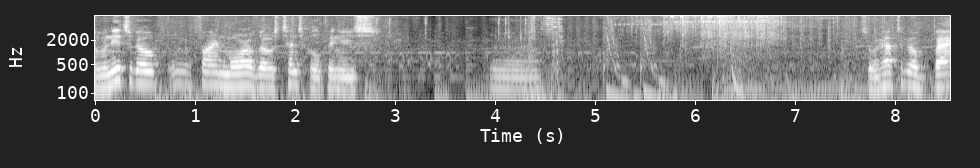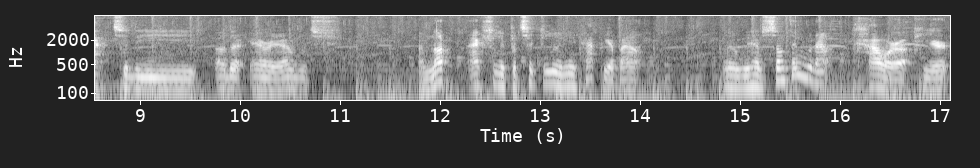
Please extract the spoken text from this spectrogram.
And we need to go find more of those tentacle thingies. Uh, so we have to go back to the other area, which I'm not actually particularly happy about. Uh, we have something without power up here.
